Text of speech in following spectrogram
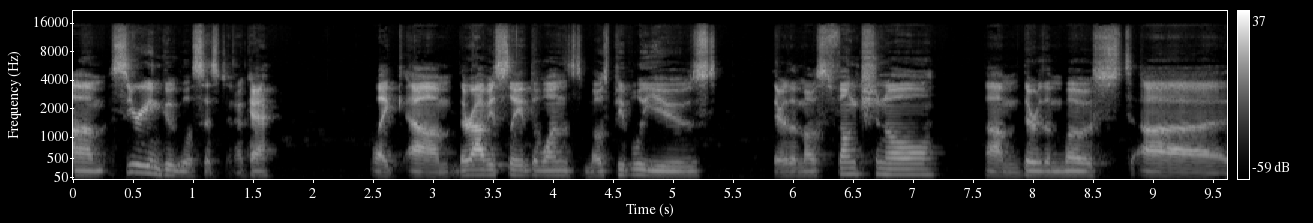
Um, Siri and Google Assistant, okay, like um, they're obviously the ones most people use. They're the most functional. Um, they're the most uh,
